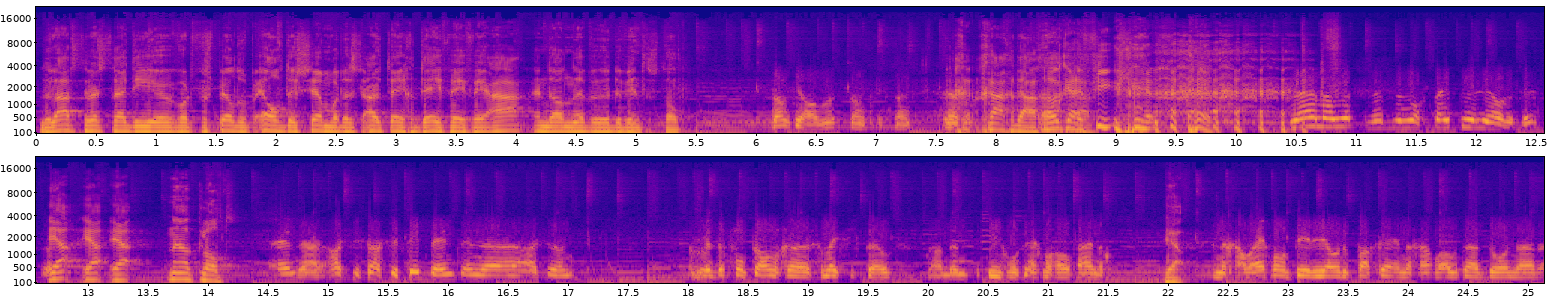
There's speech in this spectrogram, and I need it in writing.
De laatste wedstrijd die uh, wordt verspeeld op 11 december. Dat is uit tegen DVVA. En dan hebben we de winterstop. Dank je, Albert. Dank je. Dank je. Ja. Graag gedaan. Oké, okay, nee, maar je hebt, we hebben nog twee periodes, hè? Ja, ja, ja. Nou, klopt. En uh, als je straks weer fit bent en uh, als je dan met de voltallige selectie speelt... Nou, dan zie ik ons echt nog hoog eindigen. Ja. En dan gaan we echt wel een periode pakken en dan gaan we ook naar, door naar... Uh,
